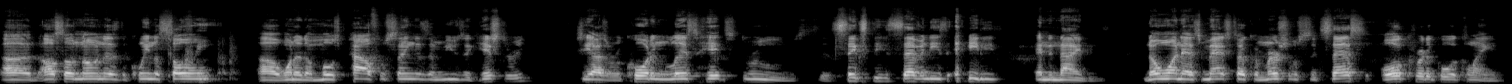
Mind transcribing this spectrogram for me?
uh, also known as the Queen of Soul, uh, one of the most powerful singers in music history. She has a recording list hits through the 60s, 70s, 80s, and the 90s. No one has matched her commercial success or critical acclaim.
